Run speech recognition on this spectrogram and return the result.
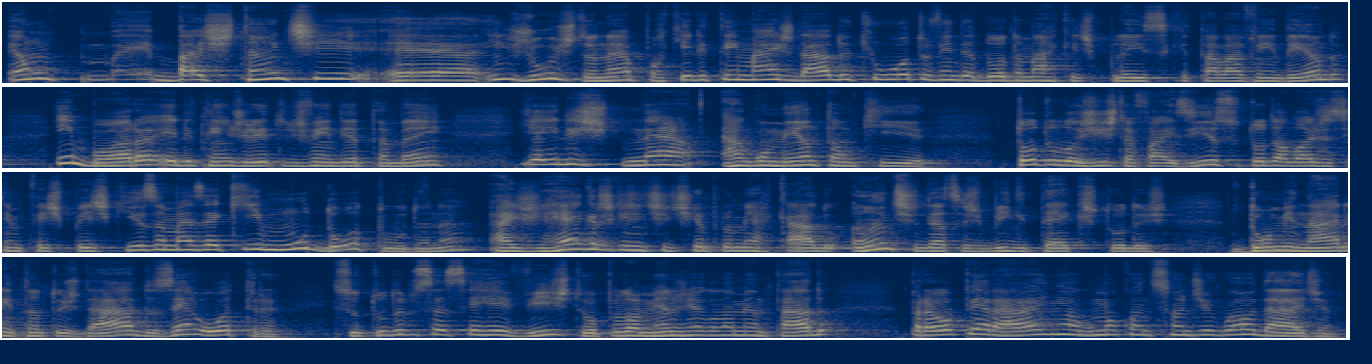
é, um, é bastante é, injusto, né? Porque ele tem mais dado que o outro vendedor do marketplace que está lá vendendo, embora ele tenha o direito de vender também. E aí eles né, argumentam que todo lojista faz isso, toda loja sempre fez pesquisa, mas é que mudou tudo, né? As regras que a gente tinha para o mercado antes dessas big techs todas dominarem tantos dados é outra. Isso tudo precisa ser revisto, ou pelo menos regulamentado, para operar em alguma condição de igualdade.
